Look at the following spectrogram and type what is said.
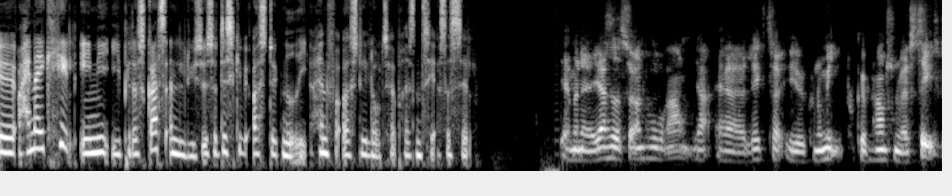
Øh, og han er ikke helt enig i Peter Scotts analyse, så det skal vi også dykke ned i. Han får også lige lov til at præsentere sig selv. Jamen, øh, jeg hedder Søren Hove Ravn. Jeg er lektor i økonomi på Københavns Universitet.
